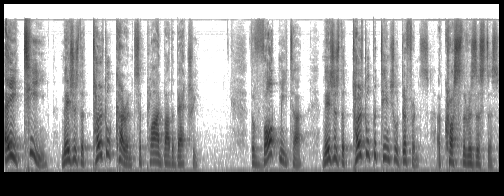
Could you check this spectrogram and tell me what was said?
AT measures the total current supplied by the battery. The voltmeter measures the total potential difference across the resistors.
